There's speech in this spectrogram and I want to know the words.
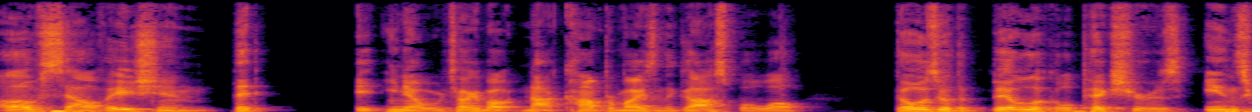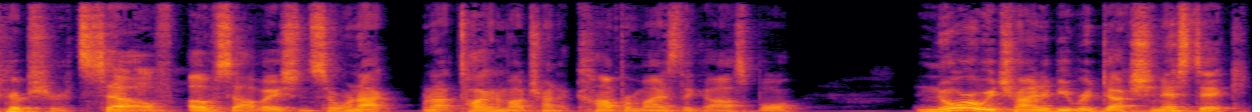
of salvation that it, you know, we're talking about not compromising the gospel. Well, those are the biblical pictures in scripture itself Mm-hmm. of salvation. So we're not we're not talking about trying to compromise the gospel, nor are we trying to be reductionistic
